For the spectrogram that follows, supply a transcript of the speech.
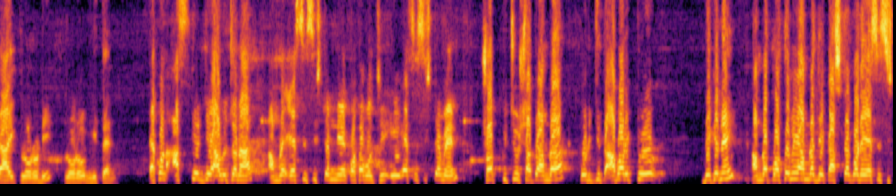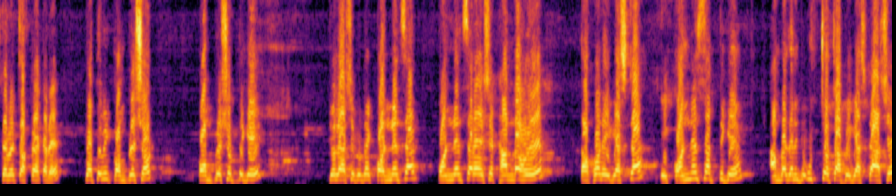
ডাইক্লোরোডি ক্লোরোমিথেন এখন আজকের যে আলোচনা, আমরা এসি সিস্টেম নিয়ে কথা বলছি। এই এসি সিস্টেমের সবকিছুর সাথে আমরা পরিচিত। আবার একটু দেখে নেই, আমরা প্রথমে আমরা যে কাজটা করে এসি সিস্টেমের চক্র আকারে, প্রথমেই কম্প্রেসর কম্প্রেসর থেকে চলে আসে কোথায়? কন্ডেন্সার কন্ডেন্সারে এসে ঠান্ডা হয়ে তখন এই গ্যাসটা, এই কন্ডেন্সার থেকে আমরা জানি যে উচ্চ চাপে গ্যাসটা আসে,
